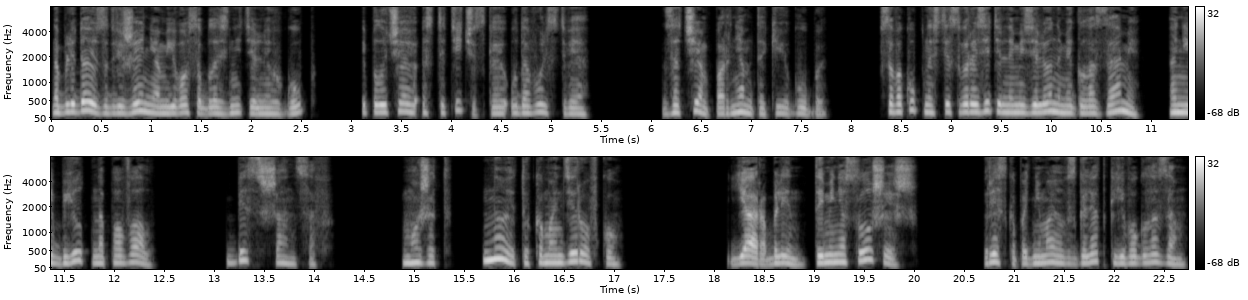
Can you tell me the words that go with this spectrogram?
Наблюдаю за движением его соблазнительных губ и получаю эстетическое удовольствие. Зачем парням такие губы? В совокупности с выразительными зелеными глазами они бьют на повал. Без шансов. Может, ну эту командировку? «Яра, блин, ты меня слушаешь?» Резко поднимаю взгляд к его глазам.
